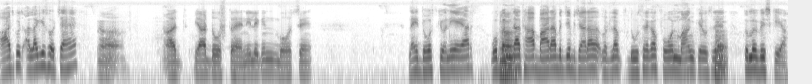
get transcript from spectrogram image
आज कुछ अलग ही सोचा है। हाँ। आज यार दोस्त तो है नहीं लेकिन बहुत से नहीं दोस्त क्यों नहीं है यार? वो हाँ। बंदा था बारह बजे बेचारा मतलब दूसरे का फ़ोन मांग के उसने हाँ। तुम्हें विश किया।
